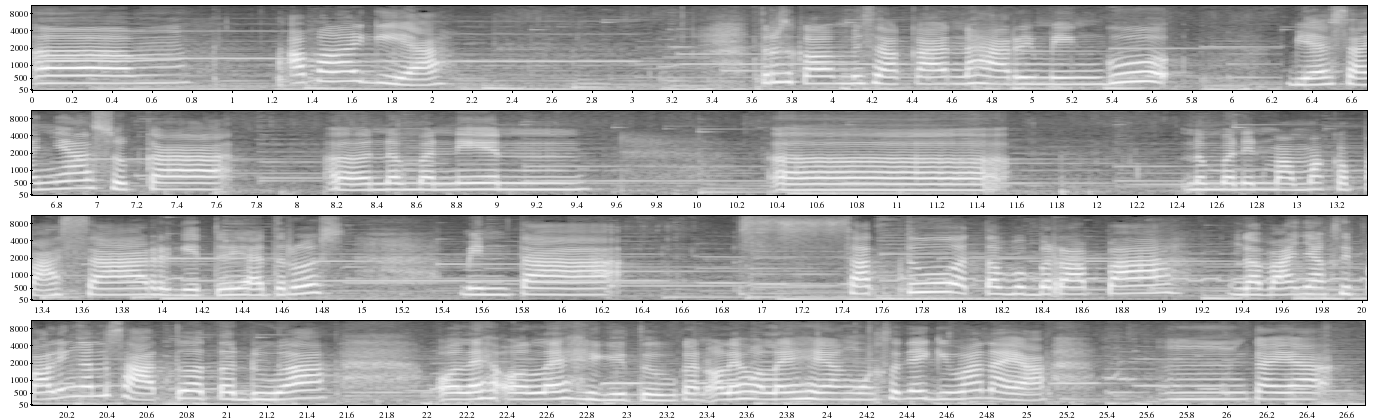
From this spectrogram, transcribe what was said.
um, apalagi ya? Terus kalau misalkan hari Minggu biasanya suka uh, nemenin uh, nemenin mama ke pasar gitu ya. Terus minta satu atau beberapa nggak banyak sih. Paling kan satu atau dua oleh-oleh gitu. Bukan oleh-oleh yang maksudnya gimana ya? Hmm, kayak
